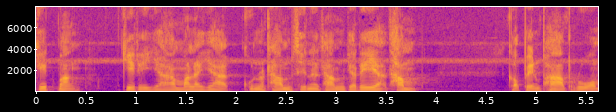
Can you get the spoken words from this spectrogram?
คิดบ้าง กิริยามารยาทคุณธรรมศีลธรรม จริยธรรม ก็เป็นภาพรวม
